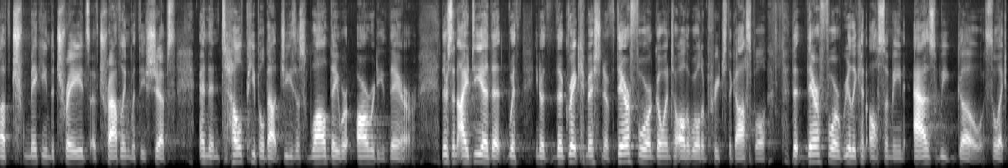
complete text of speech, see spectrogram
of tr- making the trades, of traveling with these ships, and then tell people about Jesus while they were already there there's an idea that with you know the great commission of therefore go into all the world and preach the gospel that therefore really can also mean as we go. So like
